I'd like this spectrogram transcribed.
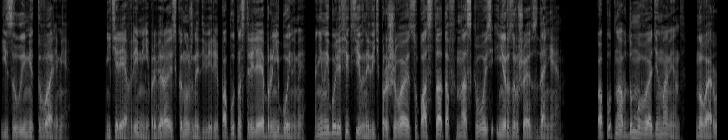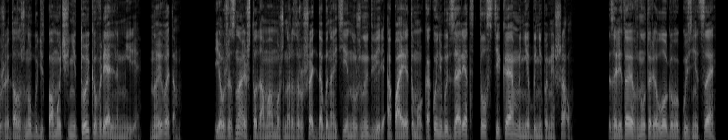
и злыми тварями. Не теряя времени, пробираюсь к нужной двери, попутно стреляя бронебойными. Они наиболее эффективны, ведь прошивают супостатов насквозь и не разрушают здания. Попутно обдумываю один момент. Новое оружие должно будет помочь не только в реальном мире, но и в этом. Я уже знаю, что дома можно разрушать, дабы найти нужную дверь, а поэтому какой-нибудь заряд толстяка мне бы не помешал. Залетаю внутрь логова кузнеца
